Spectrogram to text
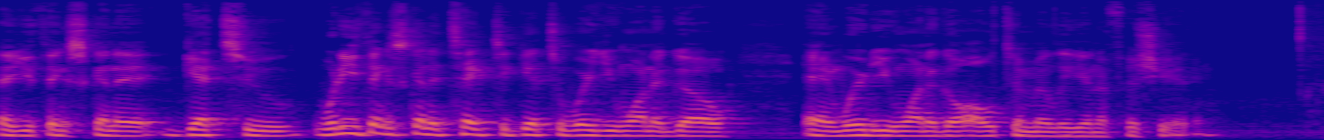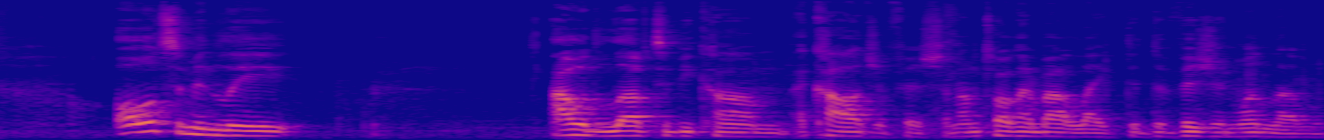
that you think is going to get to? What do you think it's going to take to get to where you want to go, and where do you want to go ultimately in officiating? ultimately i would love to become a college official i'm talking about like the division one level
